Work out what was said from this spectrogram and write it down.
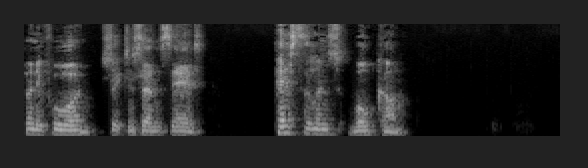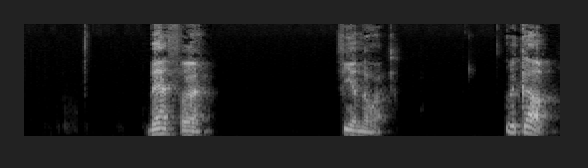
24, 6 and 7 says, Pestilence will come. Therefore, fear not. Look up,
